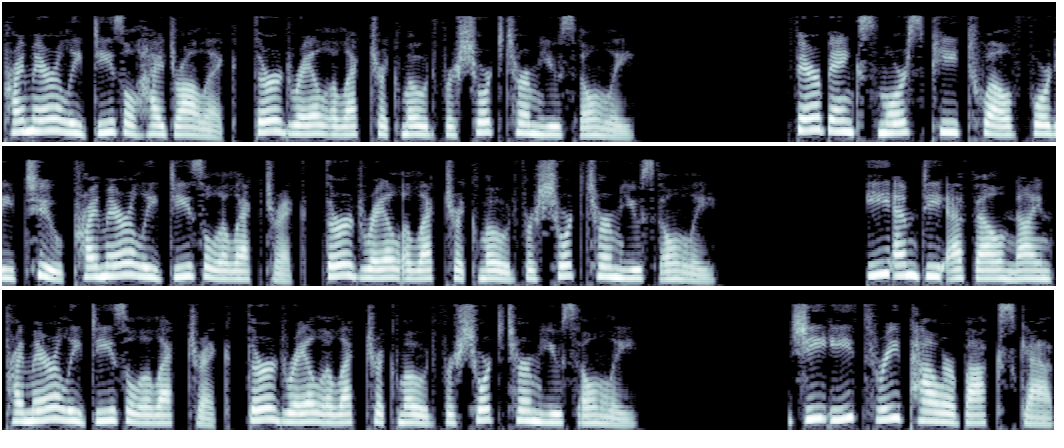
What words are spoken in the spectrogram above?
primarily diesel-hydraulic, third rail electric mode for short-term use only. Fairbanks Morse P1242 primarily diesel-electric, third rail electric mode for short-term use only. EMDFL-9 primarily diesel-electric, third-rail electric mode for short-term use only. GE3 Power Boxcab,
